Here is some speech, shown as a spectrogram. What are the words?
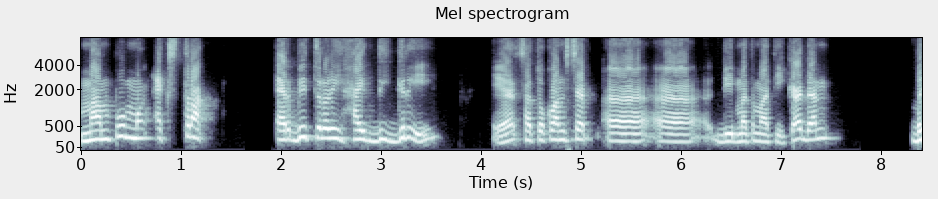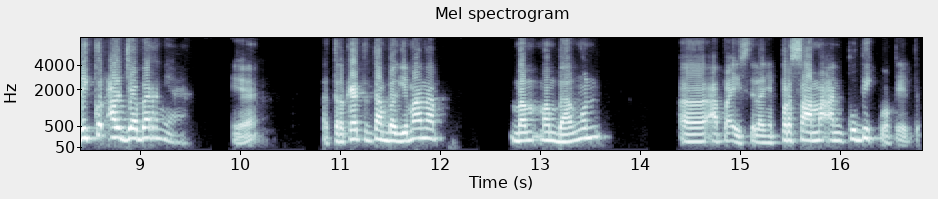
mampu mengekstrak arbitrary high degree ya satu konsep uh, uh, di matematika dan berikut aljabarnya ya terkait tentang bagaimana mem membangun uh, apa istilahnya persamaan kubik waktu itu.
